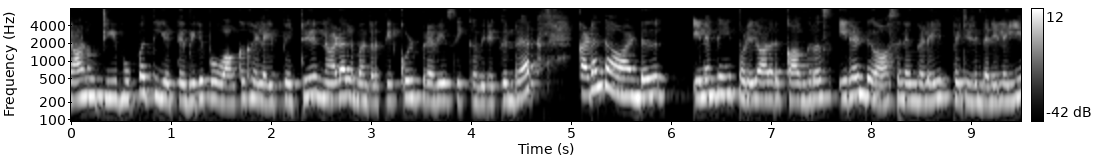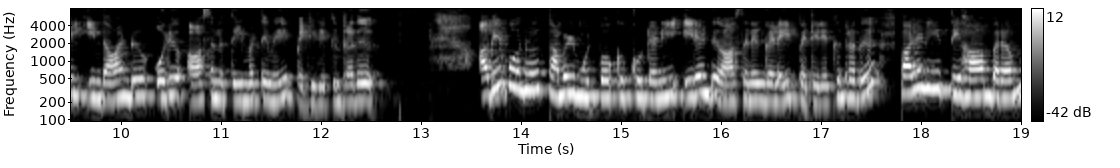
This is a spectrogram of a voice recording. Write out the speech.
நானூற்றி முப்பத்தி எட்டு விருப்பு வாக்குகளை பெற்று நாடாளுமன்றத்திற்குள் பிரவேசிக்கவிருக்கின்றார். கடந்த ஆண்டு இலங்கை தொழிலாளர் காங்கிரஸ் இரண்டு ஆசனங்களை பெற்றிருந்த நிலையில் இந்த ஆண்டு ஒரு ஆசனத்தை மட்டுமே பெற்றிருக்கின்றது. அதேபோன்று தமிழ் முற்போக்கு கூட்டணி இரண்டு ஆசனங்களை பெற்றிருக்கின்றது. பழனி திகாம்பரம்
